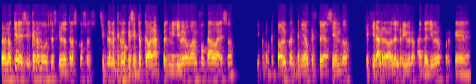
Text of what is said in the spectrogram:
Pero no quiere decir que no me guste escribir otras cosas. Simplemente como que siento que ahora, pues mi libro va enfocado a eso y como que todo el contenido que estoy haciendo que gira alrededor del libro, del libro porque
